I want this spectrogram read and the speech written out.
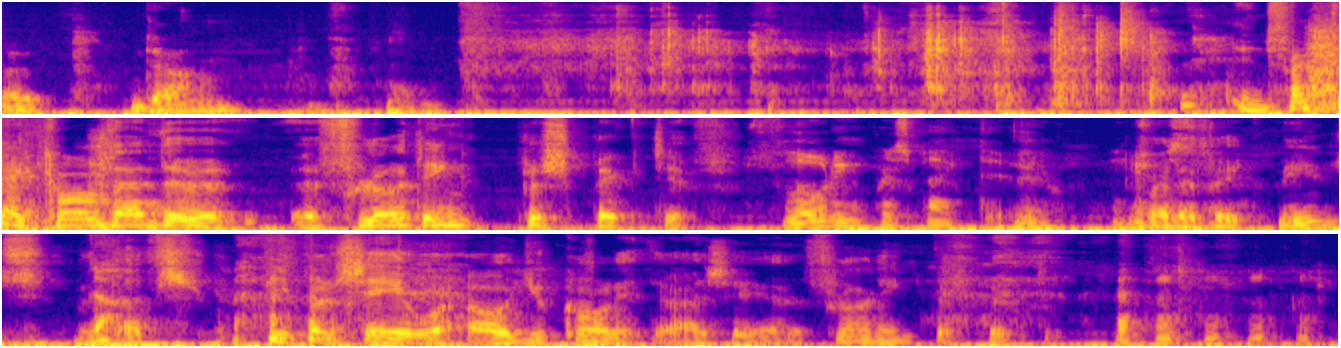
up, down. In fact, I call that a, a floating perspective. Floating perspective. Yeah, whatever it means. But Yeah. that's people say, "What oh, you call it?" I say a floating perspective.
